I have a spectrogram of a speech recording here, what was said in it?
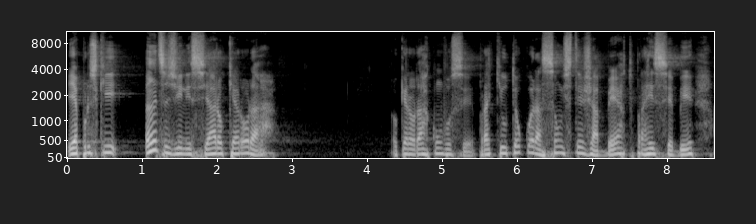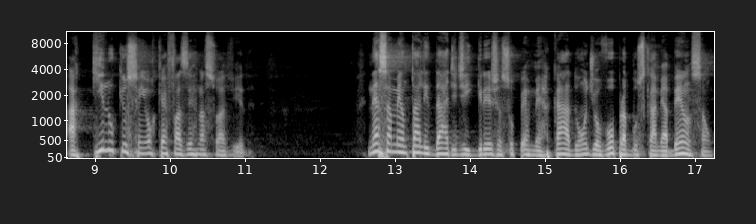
E é por isso que, antes de iniciar, eu quero orar. Eu quero orar com você, para que o teu coração esteja aberto para receber aquilo que o Senhor quer fazer na sua vida. Nessa mentalidade de igreja supermercado, onde eu vou para buscar minha bênção,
